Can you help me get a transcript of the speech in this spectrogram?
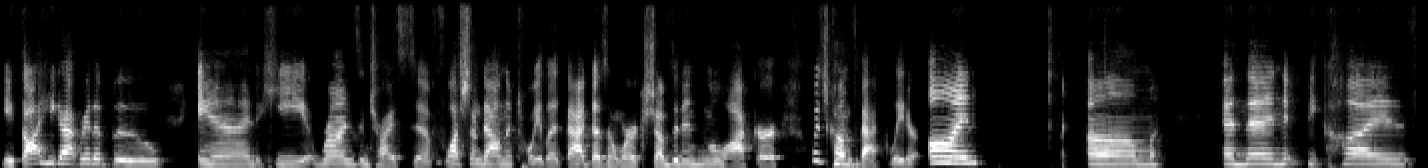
He thought he got rid of Boo, and he runs and tries to flush them down the toilet. That doesn't work. Shoves it in the locker, which comes back later on. Um, and then because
